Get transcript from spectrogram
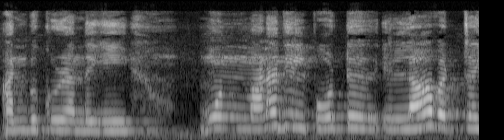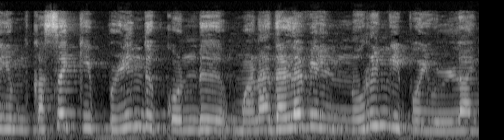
அன்பு குழந்தையே உன் மனதில் போட்டு எல்லாவற்றையும் கசக்கி பிழிந்து கொண்டு மனதளவில் நொறுங்கி போய் உள்ளாய்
